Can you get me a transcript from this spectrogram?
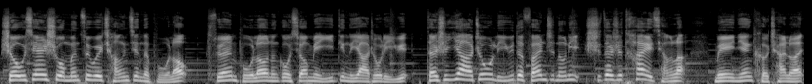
首先是我们最为常见的捕捞，虽然捕捞能够消灭一定的亚洲鲤鱼，但是亚洲鲤鱼的繁殖能力实在是太强了，每年可产卵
